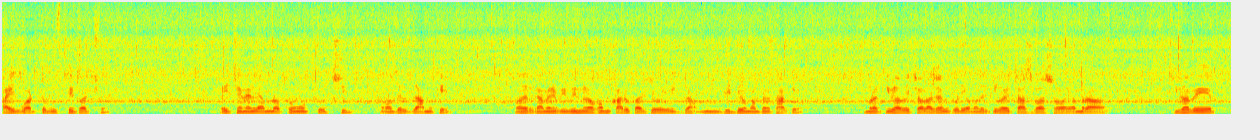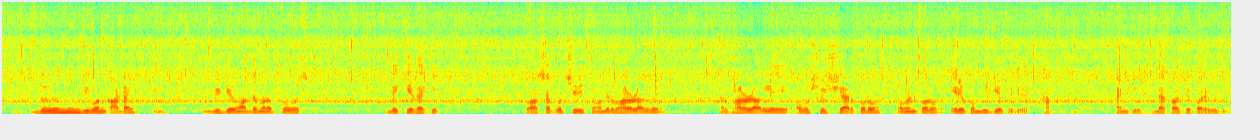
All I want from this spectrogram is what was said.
বাইক বার তো বুঝতেই পারছ। এই চ্যানেলে আমরা প্রমোট করছি আমাদের গ্রামকে। আমাদের গ্রামের বিভিন্ন রকম কারুকার্য এই গ্রাম ভিডিওর মাধ্যমে থাকে। আমরা কীভাবে চলাচল করি, আমাদের কীভাবে চাষবাস হয়, আমরা কীভাবে দৈনন্দিন জীবন কাটাই ভিডিওর মাধ্যমে আমরা প্রবেশ দেখিয়ে থাকি। তো আশা করছি তোমাদের ভালো লাগবে। আর ভালো লাগলে অবশ্যই শেয়ার করো কমেন্ট করো, এরকম ভিডিও পেতে থাক থ্যাংক ইউ দেখা হচ্ছে পরে ভিডিও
